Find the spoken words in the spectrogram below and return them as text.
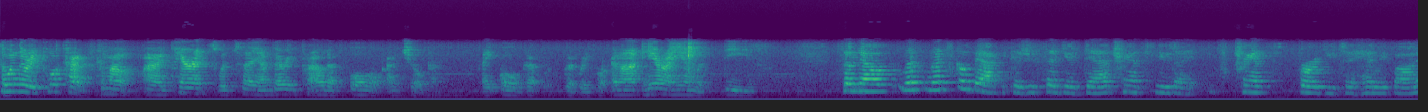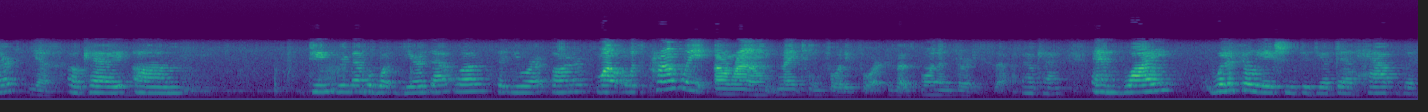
So when the report cards come out, my parents would say, I'm very proud of all our children. They all got good report. And I, here I am with D's. So now, let's, let's go back, because you said your dad transferred, uh, transferred you to Henry Barnard, Yes. okay? Um, do you remember what year that was, that you were at Barnard? Well, it was probably around 1944, because I was born in 37. Okay. And why, what affiliation did your dad have with,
